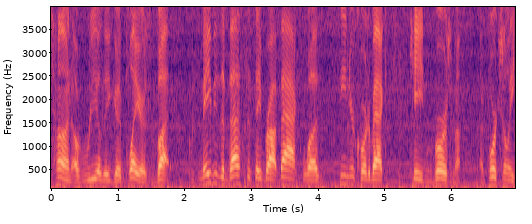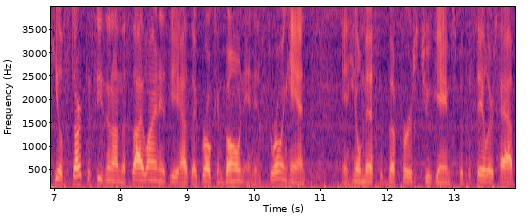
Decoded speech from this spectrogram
ton of really good players, but maybe the best that they brought back was senior quarterback Caden Boersma. Unfortunately, he'll start the season on the sideline as he has a broken bone in his throwing hand, and he'll miss the first two games. But the Sailors have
